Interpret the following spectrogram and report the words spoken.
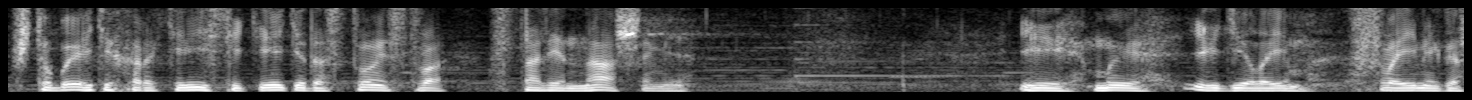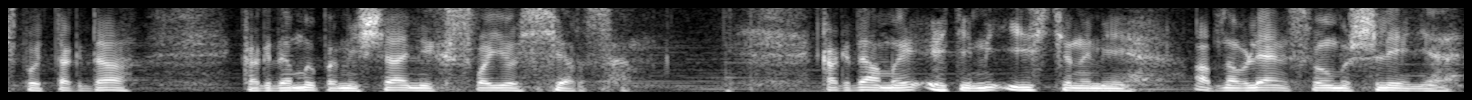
чтобы эти характеристики, эти достоинства стали нашими. И мы их делаем своими, Господь, тогда, когда мы помещаем их в свое сердце, когда мы этими истинами обновляем свое мышление,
